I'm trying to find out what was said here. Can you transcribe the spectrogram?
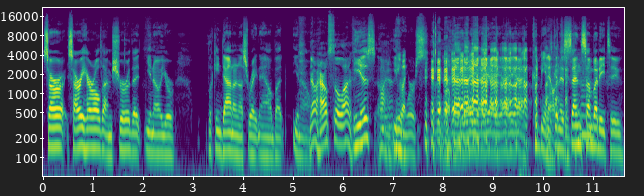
sorry, sorry, Harold. I'm sure that you know you're looking down on us right now, but you know. No, Harold's still alive. He is oh, even He worse. yeah, yeah, yeah, yeah, yeah, yeah. Could be an He's going to send somebody to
